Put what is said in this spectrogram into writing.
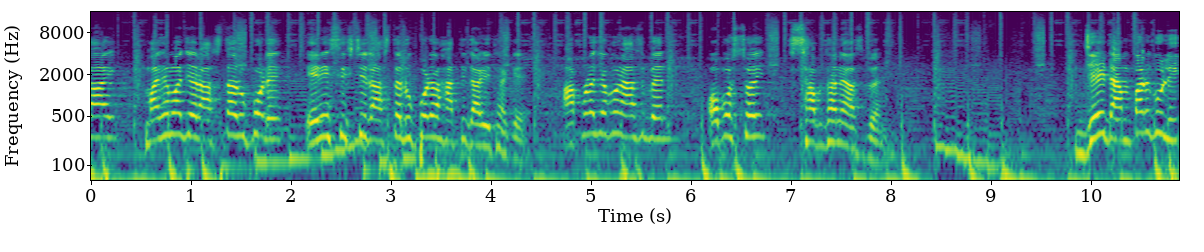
তাই মাঝে মাঝে রাস্তার উপরে এনএস সিক্সটির রাস্তার উপরেও হাতি দাঁড়িয়ে থাকে। আপনারা যখন আসবেন, অবশ্যই সাবধানে আসবেন। যে ডাম্পারগুলি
